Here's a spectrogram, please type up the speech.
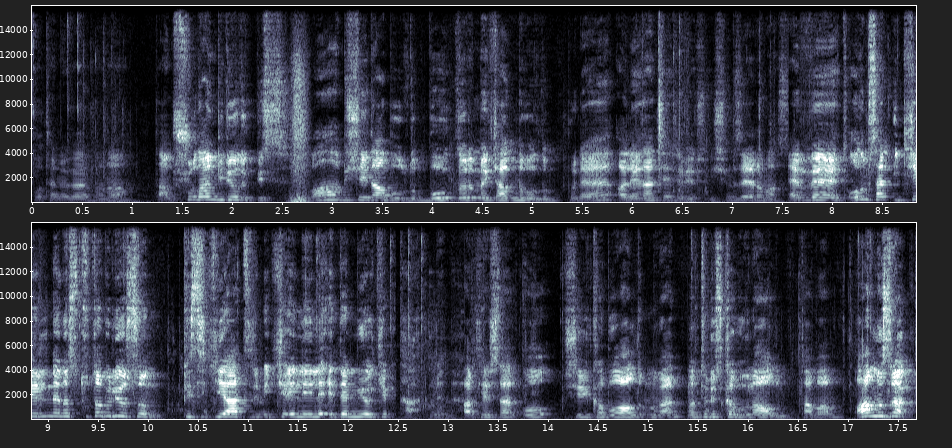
Totemi ver bana. Tamam şuradan gidiyorduk biz. Aa bir şey daha buldum. Boğukların mekanını buldum. Bu ne? Alevden tehri bir. İşimize yaramaz. Evet. Oğlum sen iki elinle nasıl tutabiliyorsun? Psikiyatrim iki eliyle edemiyor ki. Tatmin. Arkadaşlar o şeyi kabuğu aldım mı ben? Nautilus kabuğunu aldım. Tamam. Aa mızrak.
